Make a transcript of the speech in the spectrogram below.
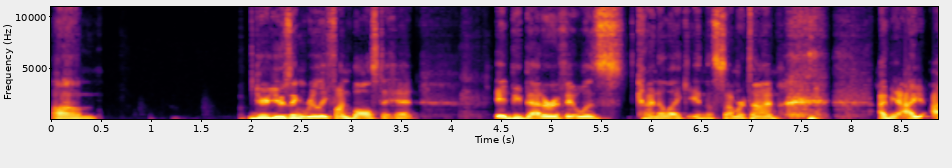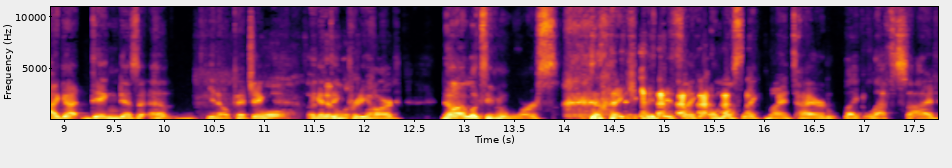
Um, you're using really fun balls to hit. It'd be better if it was kind of like in the summertime. I mean, I I got dinged as a, a you know pitching. Oh, I got dinged pretty fun. hard. No, it looks even worse. like it, it's like almost like my entire like left side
